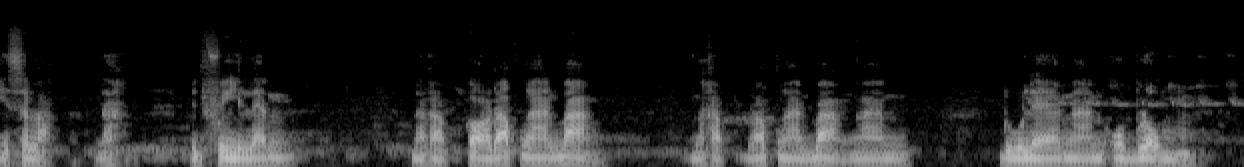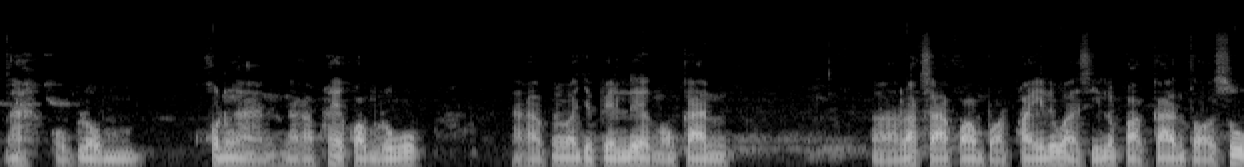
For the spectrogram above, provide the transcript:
อิสระนะ เป็นฟรีแลนซ์นะครับ ก็รับงานบ้างนะครับ รับงานบ้างงานดูแลงานอบรมนะอบรมคนงานนะครับ ให้ความรู้นะครับ ไม่ว่าจะเป็นเรื่องของการรักษาความปลอดภัยหรือว่าศิลปะการต่อสู้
